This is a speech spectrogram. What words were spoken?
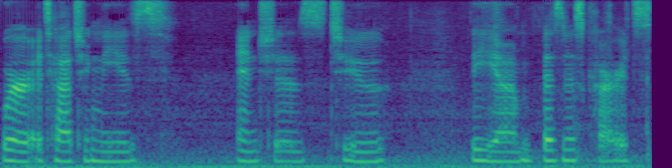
we're attaching these inches to the um, business cards.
